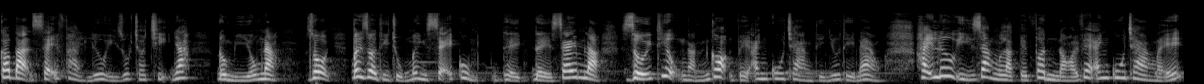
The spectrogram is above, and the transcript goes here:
Các bạn sẽ phải lưu ý giúp cho chị nhá. Đồng ý không nào? Rồi, bây giờ thì chúng mình sẽ cùng để, để xem là giới thiệu ngắn gọn về anh cu chàng thì như thế nào Hãy lưu ý rằng là cái phần nói về anh cu chàng này ấy,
